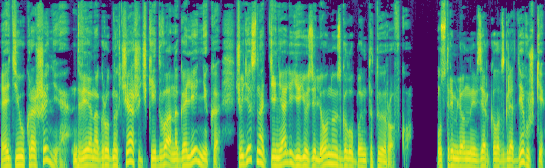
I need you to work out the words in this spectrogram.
Эти украшения, две нагрудных чашечки и два наголенника, чудесно оттеняли ее зеленую с голубым татуировку. Устремленный в зеркало взгляд девушки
